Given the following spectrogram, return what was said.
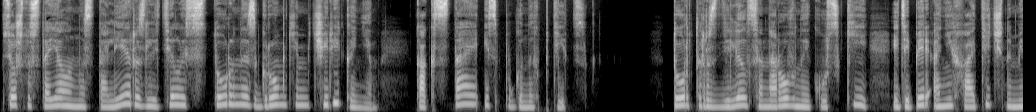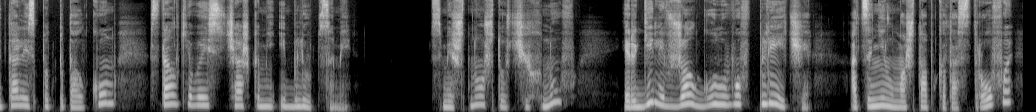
все, что стояло на столе, разлетелось в стороны с громким чириканьем, как стая испуганных птиц. Торт разделился на ровные куски, и теперь они хаотично метались под потолком, сталкиваясь с чашками и блюдцами. Смешно, что, чихнув, Эргилий вжал голову в плечи, оценил масштаб катастрофы —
